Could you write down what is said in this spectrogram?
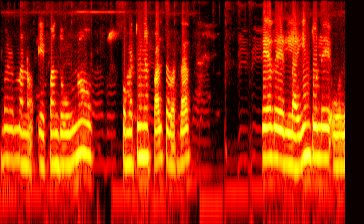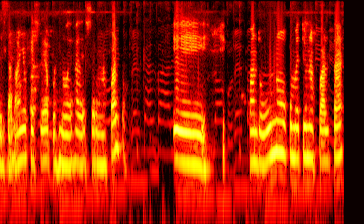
Bueno, hermano, eh, cuando uno comete una falta, ¿verdad? Sea de la índole o del tamaño que sea, pues no deja de ser una falta. y cuando uno comete una falta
